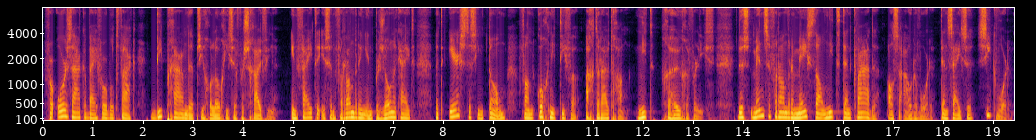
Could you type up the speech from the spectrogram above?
veroorzaken bijvoorbeeld vaak diepgaande psychologische verschuivingen. In feite is een verandering in persoonlijkheid het eerste symptoom van cognitieve achteruitgang, niet geheugenverlies. Dus mensen veranderen meestal niet ten kwade als ze ouder worden, tenzij ze ziek worden.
